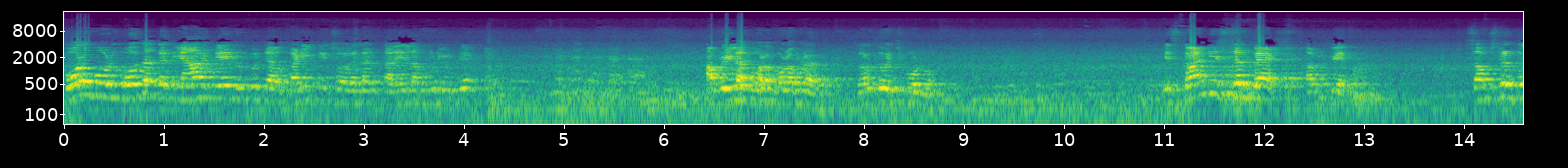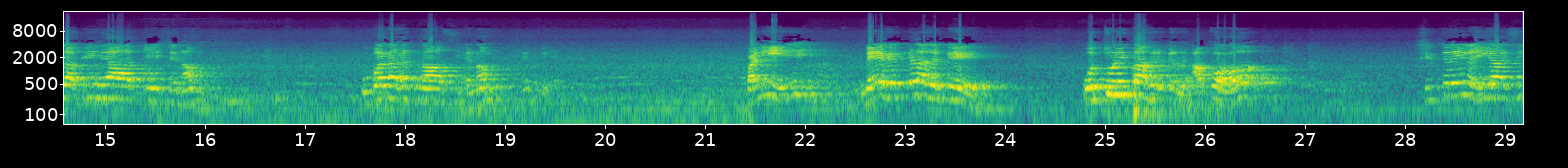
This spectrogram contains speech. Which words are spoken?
கோலம் போடும் போது அந்த ஞான தேன் உற்பத்தி ஆகும். பணிக்கு சோதெல்லாம் தலையெல்லாம் மூடிவிட்டு அப்படிலாம் கோலம் போடக்கூடாது. திறந்து வச்சு போடணும். இஸ் கான்டிஸ்டன் பேட் அப்படி பேர். சம்ஸ்கிருதத்தில் அபிஞாத்தேசனம் உபநகநாசிகனம் என்று பனி மேகங்கள் அதற்கு ஒத்துழைப்பாக இருக்கிறது. அப்போ சித்திரையில் ஐகாசி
